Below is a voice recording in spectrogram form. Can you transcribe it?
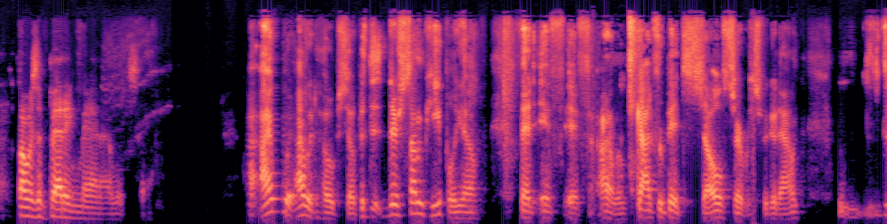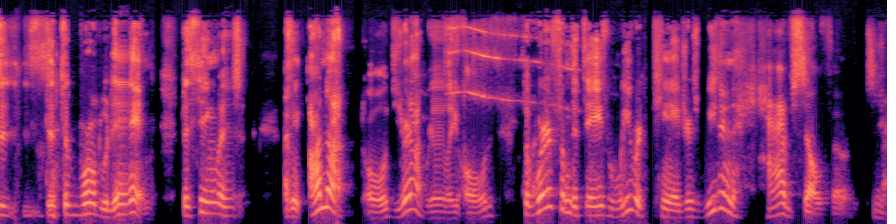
if i was a betting man i would say I, would I would hope so, but th- there's some people, you know, that if if I don't know, God forbid, cell service would go down, the, the, the world would end. The thing was, I mean, I'm not old. You're not really old, but we're from the days when we were teenagers. We didn't have cell phones. No.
